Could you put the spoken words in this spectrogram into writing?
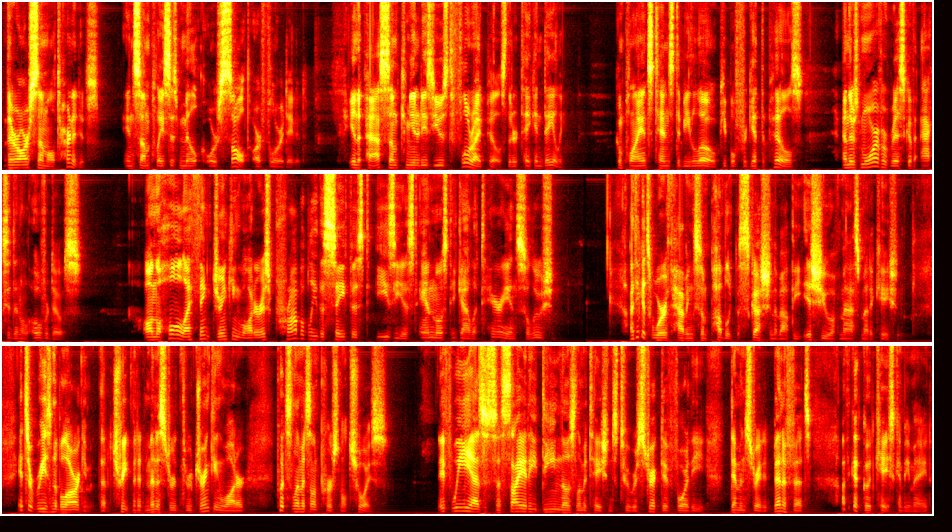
There are some alternatives. In some places, milk or salt are fluoridated. In the past, some communities used fluoride pills that are taken daily. Compliance tends to be low, people forget the pills, and there's more of a risk of accidental overdose. On the whole, I think drinking water is probably the safest, easiest, and most egalitarian solution. I think it's worth having some public discussion about the issue of mass medication. It's a reasonable argument that a treatment administered through drinking water puts limits on personal choice. If we as a society deem those limitations too restrictive for the demonstrated benefits, I think a good case can be made.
